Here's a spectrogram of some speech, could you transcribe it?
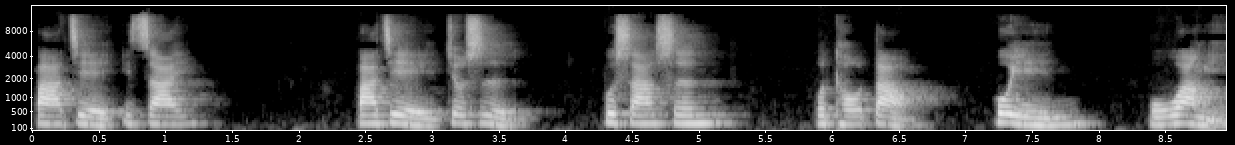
八戒一斋。八戒就是不杀生、不偷盗、不淫、不妄语、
